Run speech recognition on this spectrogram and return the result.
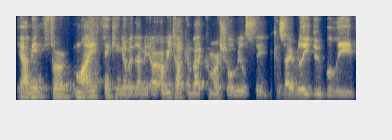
Yeah, I mean, for my thinking of it, I mean, are, are we talking about commercial real estate? Because I really do believe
